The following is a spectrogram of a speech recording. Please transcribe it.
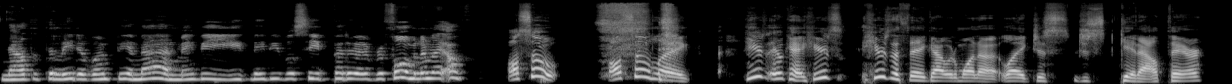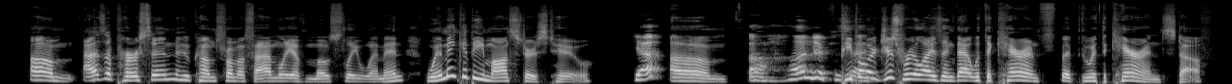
Now that the leader won't be a man, maybe maybe we'll see better reform. And I'm like, oh, Also, also like here's okay. Here's here's the thing I would want to like just just get out there. Um, as a person who comes from a family of mostly women, women can be monsters too. yeah, Um, a hundred percent. people are just realizing that with the Karen with the Karen stuff.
